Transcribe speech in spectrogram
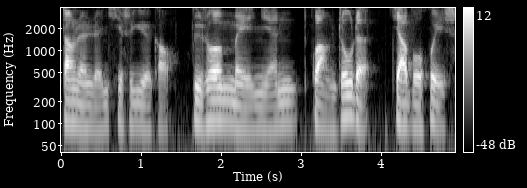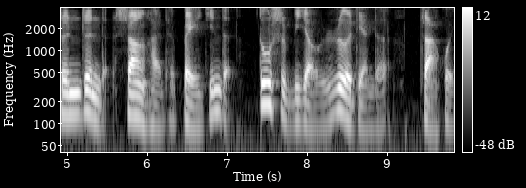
当然，人气是越高。比如说，每年广州的家博会、深圳的、上海的、北京的，都是比较热点的展会。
